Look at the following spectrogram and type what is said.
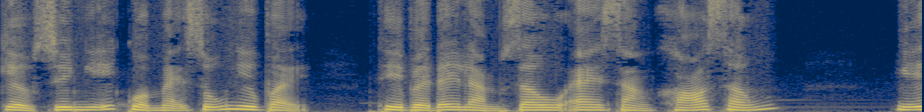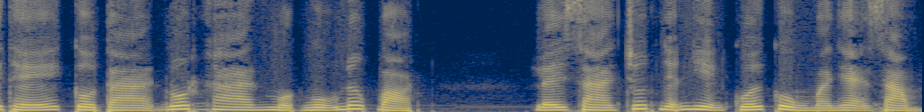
Kiểu suy nghĩ của mẹ Dũng như vậy thì về đây làm dâu e rằng khó sống. Nghĩ thế cô ta nuốt khan một ngụm nước bọt, lấy ra chút nhẫn nhịn cuối cùng mà nhẹ giọng.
